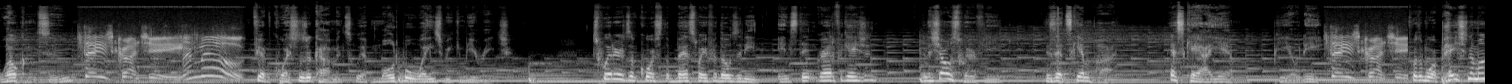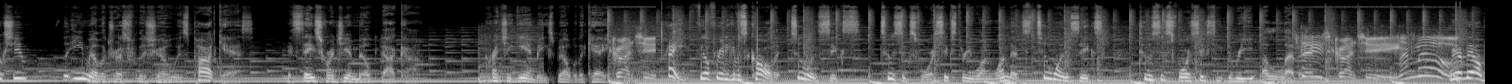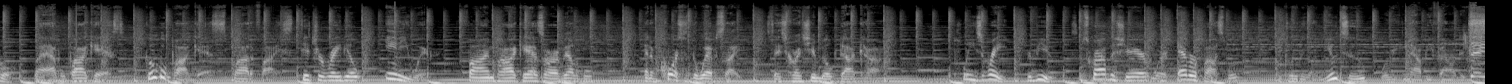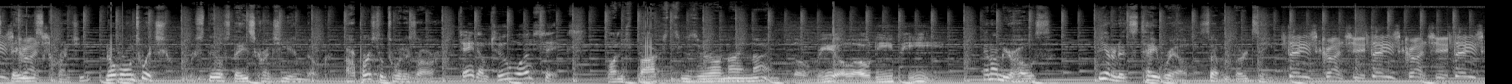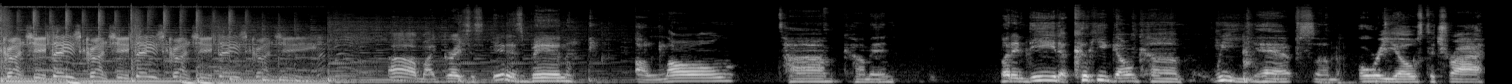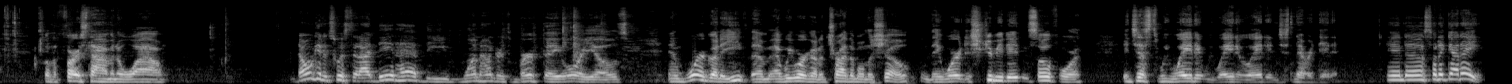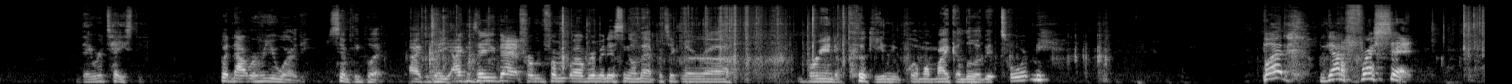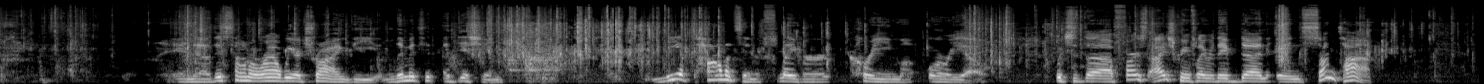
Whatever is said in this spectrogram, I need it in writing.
Welcome to Stays crunchy and milk. If you have questions or comments, we have multiple ways we can be reached. Twitter is, of course, the best way for those that need instant gratification, and the show's Twitter feed is at SkimPod, S K I M P O D. Stays crunchy. For the more patient amongst you, the email address for the show is podcast at stayscrunchyandmilk.com. Crunchy again being spelled with a K. Crunchy. Hey, feel free to give us a call at 216 264 6311. That's 216 264 6311. Stays crunchy and milk. We're available by Apple Podcasts, Google Podcasts, Spotify, Stitcher Radio, anywhere. Fine podcasts are available. And of course, at the website, stayscrunchyandmilk.com. Please rate, review, subscribe, and share wherever possible, including on YouTube, where we can now be found at Stays Stays, Crunchy. Crunchy. And over on Twitch, we're still Stays Crunchy and Milk. Our personal Twitters are Tatum216. Lunchbox 2099. The real APT. and I'm your host, the internet's Tayrel713. Stays crunchy. Stays crunchy. Stays crunchy. Stays crunchy. Stays crunchy. Stays crunchy. Oh my gracious. It has been a long time coming. But indeed, a cookie gonna come. We have some Oreos to try for the first time in a while. Don't get it twisted. I did have the 100th birthday Oreos, and we're going to eat them, and we were going to try them on the show. They were distributed and so forth. It just we waited, we waited, we waited, and just never did it. And uh, so they got eight. They were tasty, but not review worthy. Simply put, I can tell you, I can tell you that from from uh, reminiscing on that particular uh, brand of cookie. Let me pull my mic a little bit toward me. But we got a fresh set. And uh, this time around, we are trying the limited edition Neapolitan flavor cream Oreo, which is the first ice cream flavor they've done in some time.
